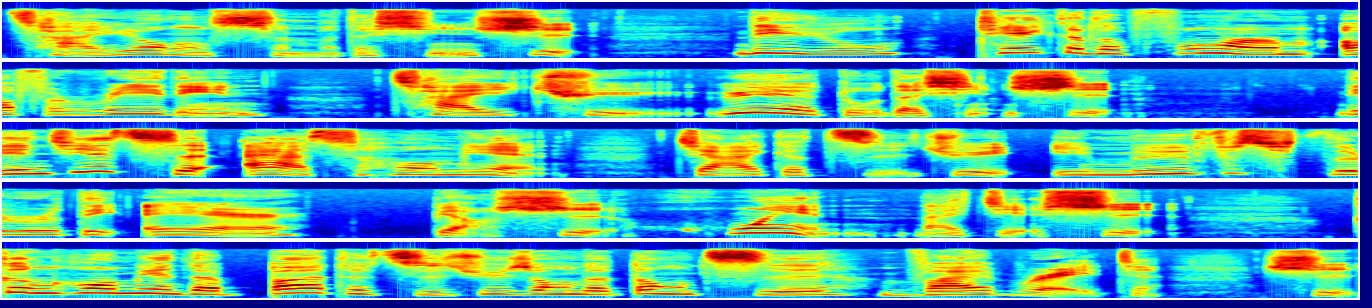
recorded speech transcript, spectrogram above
采用什么的形式？例如 take the form of reading，采取阅读的形式。连接词 as 后面加一个子句 it moves through the air，表示 when 来解释。更后面的 but 子句中的动词 vibrate 是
